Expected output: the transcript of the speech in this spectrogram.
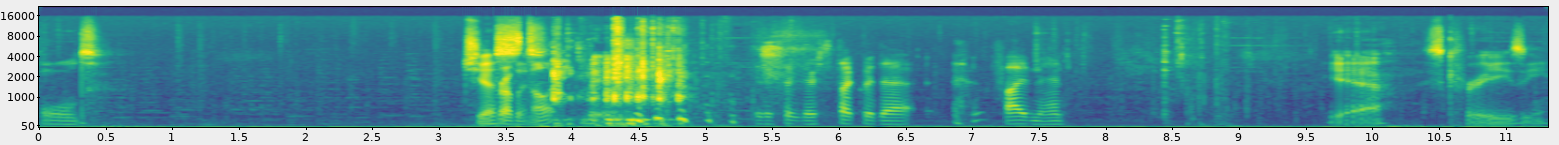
hold just Probably not. It looks like they're stuck with that five man. Yeah, it's crazy.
